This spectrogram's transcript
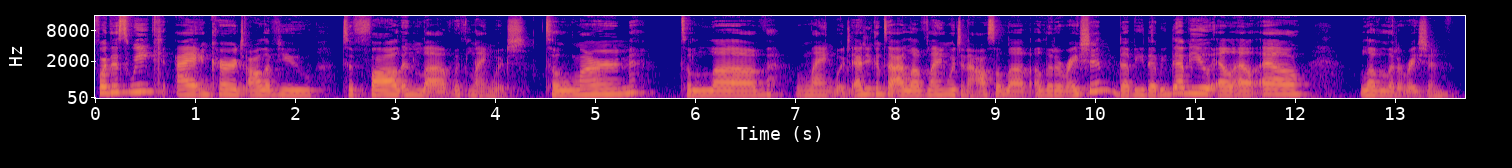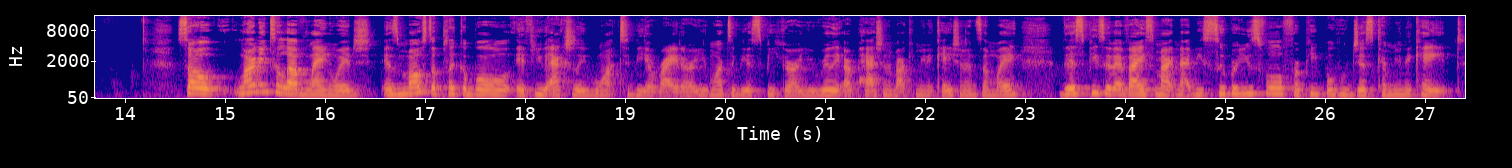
for this week, I encourage all of you to fall in love with language, to learn to love language. As you can tell, I love language and I also love alliteration, WWW, love alliteration. So, learning to love language is most applicable if you actually want to be a writer, or you want to be a speaker, or you really are passionate about communication in some way. This piece of advice might not be super useful for people who just communicate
